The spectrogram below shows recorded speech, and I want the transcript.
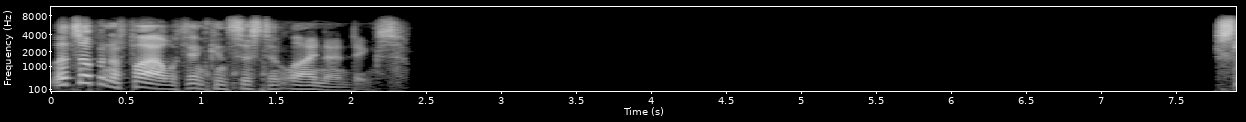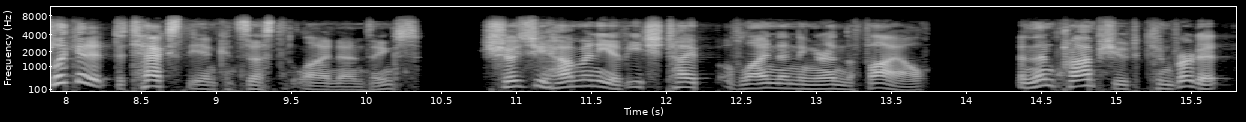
Let's open a file with inconsistent line endings. SlickEdit detects the inconsistent line endings, shows you how many of each type of line ending are in the file, and then prompts you to convert it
